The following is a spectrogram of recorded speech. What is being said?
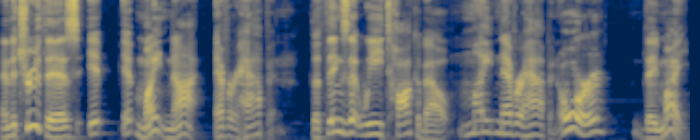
And the truth is, it, it might not ever happen. The things that we talk about might never happen, or they might.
